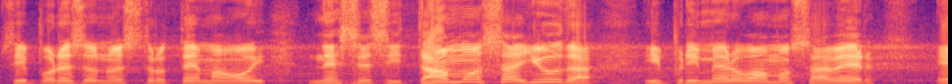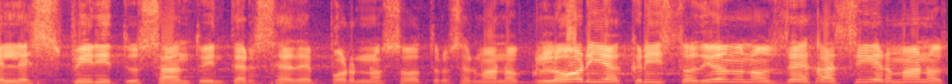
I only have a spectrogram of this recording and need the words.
Sí, por eso nuestro tema hoy, necesitamos ayuda. Y primero vamos a ver, el Espíritu Santo intercede por nosotros, hermano. Gloria a Cristo, Dios no nos deja así, hermanos.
